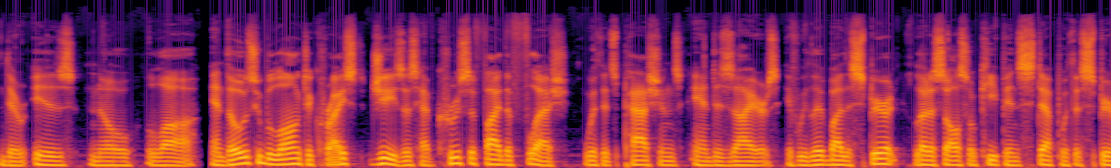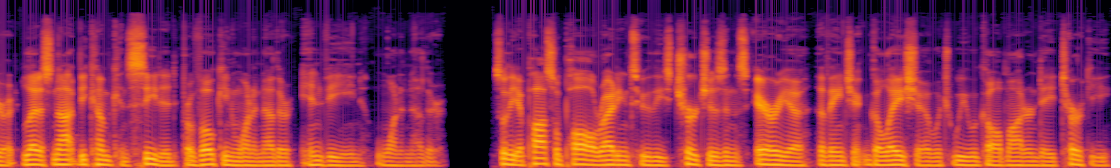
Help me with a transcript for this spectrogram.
there is no law. And those who belong to Christ Jesus have crucified the flesh with its passions and desires. If we live by the Spirit, let us also keep in step with the Spirit. Let us not become conceited, provoking one another, envying one another. So the Apostle Paul, writing to these churches in this area of ancient Galatia, which we would call modern day Turkey,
